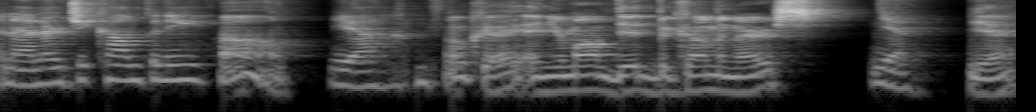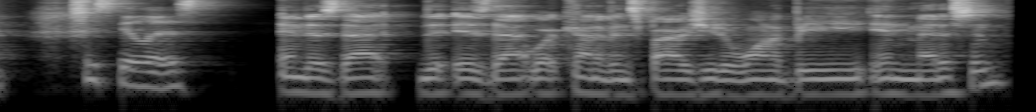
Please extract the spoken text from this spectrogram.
an energy company. Oh, Yeah. okay. And your mom did become a nurse? Yeah. Yeah. She still is. And does that is that what kind of inspires you to want to be in medicine?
